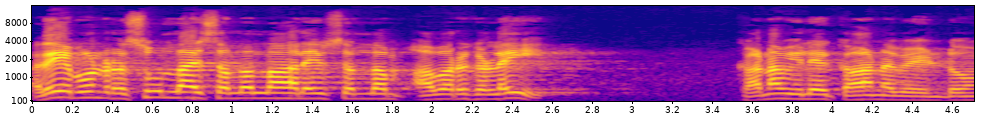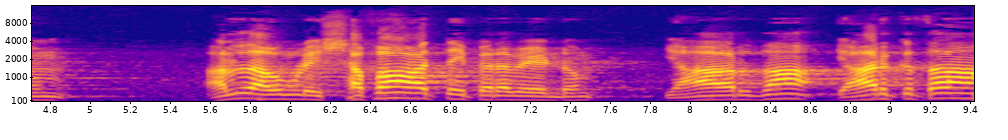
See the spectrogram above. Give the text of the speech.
அதே போன்று ரசூல்லாய் சல்லா அலைவசல்லம் அவர்களை கனவிலே காண வேண்டும். அல்லது அவங்களுடைய ஷஃபாத்தை பெற வேண்டும். யார் தான் யாருக்கு தான்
